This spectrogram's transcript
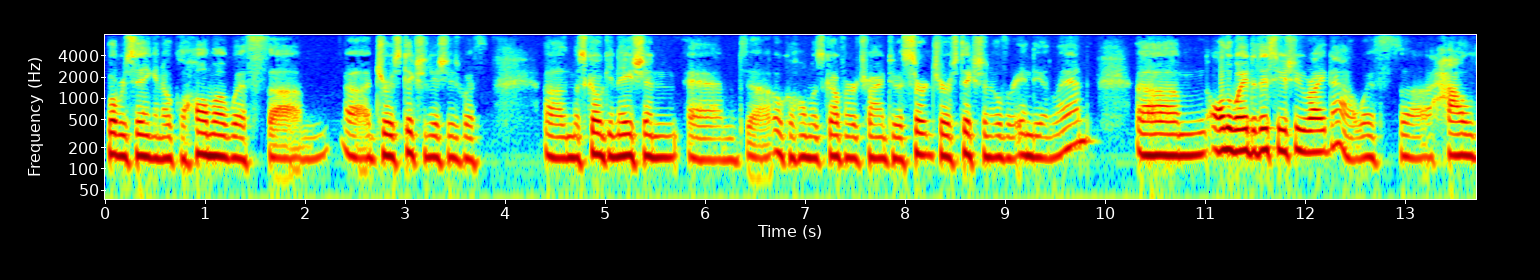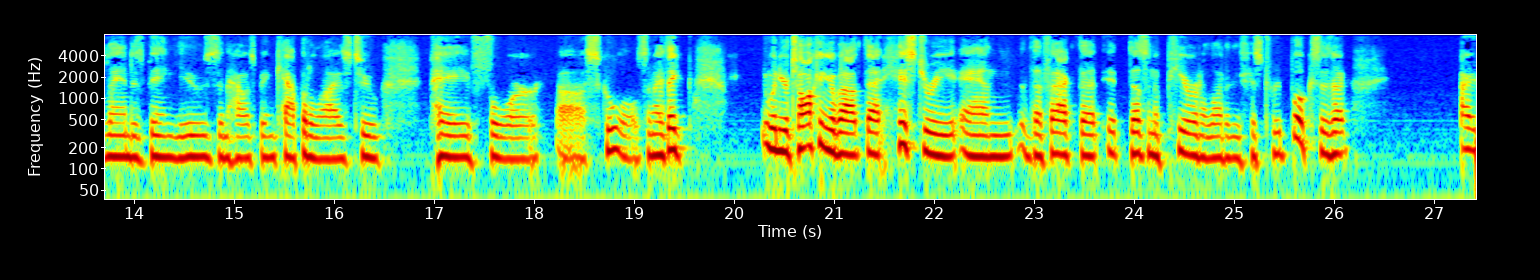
what we're seeing in Oklahoma with um, uh, jurisdiction issues with uh, the Muscogee Nation and uh, Oklahoma's governor trying to assert jurisdiction over Indian land, um, all the way to this issue right now with how land is being used and how it's being capitalized to pay for uh, schools. And I think when you're talking about that history and the fact that it doesn't appear in a lot of these history books, is that I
